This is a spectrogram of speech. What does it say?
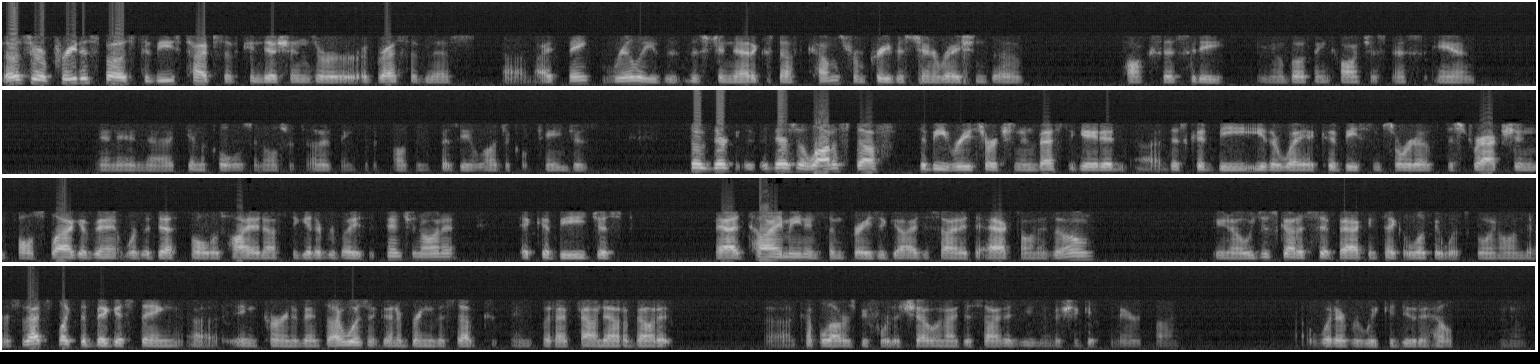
Those who are predisposed to these types of conditions or aggressiveness, um, I think really th- this genetic stuff comes from previous generations of toxicity, you know, both in consciousness and and in uh, chemicals and all sorts of other things that are causing physiological changes. So there, there's a lot of stuff to be researched and investigated. Uh, this could be either way. It could be some sort of distraction, false flag event where the death toll is high enough to get everybody's attention on it. It could be just bad timing and some crazy guy decided to act on his own. You know, we just got to sit back and take a look at what's going on there. So that's like the biggest thing uh, in current events. I wasn't going to bring this up, but I found out about it uh, a couple hours before the show, and I decided, you know, I should get some airtime. Uh, whatever we could do to help, you know,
